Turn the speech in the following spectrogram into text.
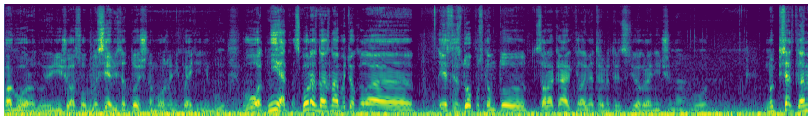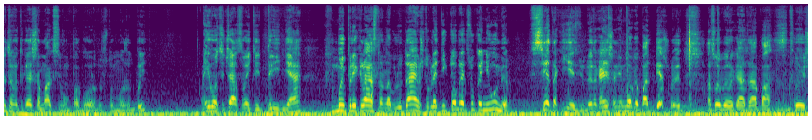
по городу, и ничего особого. Ну, 70 точно можно, нихуя тебе не будет. Вот, нет, скорость должна быть около, если с допуском, то 40 километрами 30 ограничена, вот. Ну, 50 километров это, конечно, максимум по городу, что может быть. И вот сейчас в эти три дня мы прекрасно наблюдаем, что, блядь, никто, блядь, сука, не умер. Все так ездят. Это, конечно, немного подбешивает, особенно когда ты опаздываешь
